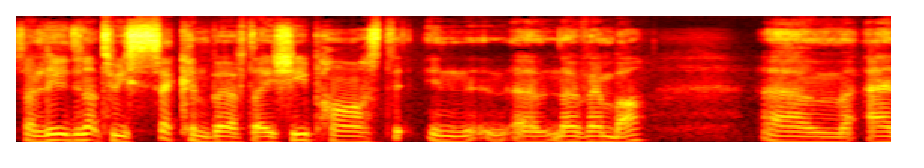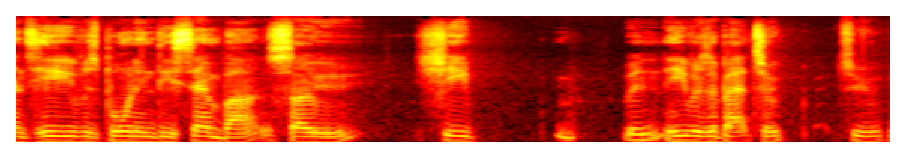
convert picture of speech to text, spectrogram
So leading up to his second birthday, she passed in uh, November, um, and he was born in December. So she, when he was about to to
